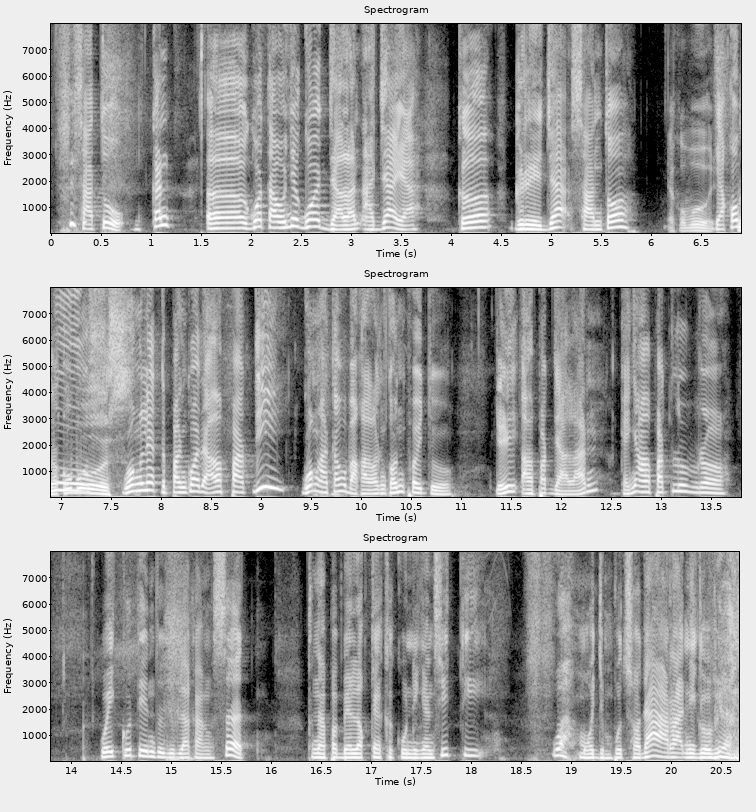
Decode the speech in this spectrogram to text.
satu kan gue taunya gue jalan aja ya ke gereja Santo Yakobus. Yakobus. Yakobus. Gue ngeliat depan gue ada Alphard di, gue nggak tahu bakalan konvoy tuh. Jadi Alphard jalan, kayaknya Alphard lu bro. Gue ikutin tuh di belakang, set. Kenapa beloknya ke Kuningan City? Wah mau jemput saudara nih gue bilang.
